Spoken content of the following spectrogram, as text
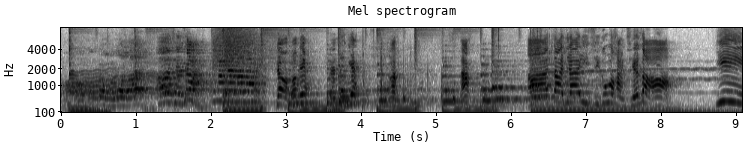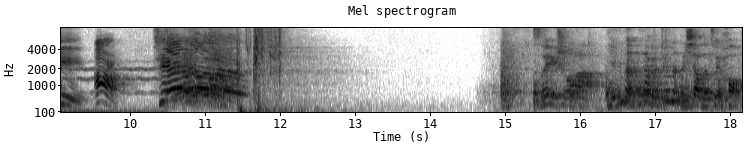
好，都上我这来。啊，小夏，来来来来，站我旁边，站中间，啊，来，啊，大家一起跟我喊茄子啊，一二，茄子。所以说啊，赢的不代表真的能笑到最后。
